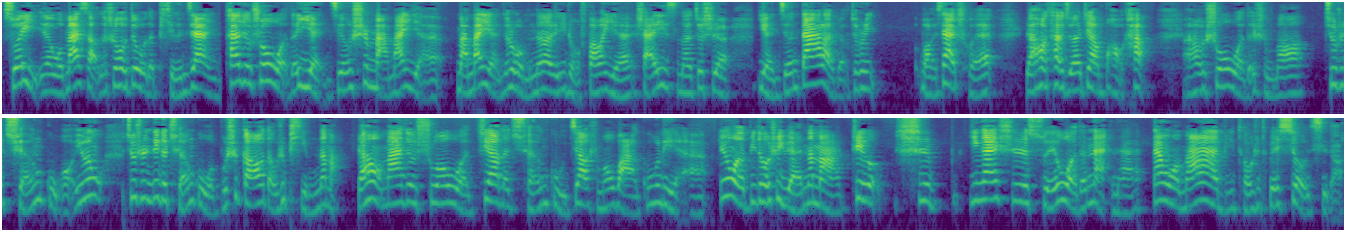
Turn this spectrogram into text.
所以，我妈小的时候对我的评价，她就说我的眼睛是妈妈眼，妈妈眼就是我们的一种方言，啥意思呢？就是眼睛耷拉着，就是往下垂，然后她就觉得这样不好看，然后说我的什么。就是颧骨，因为就是那个颧骨我不是高的，我是平的嘛。然后我妈就说我这样的颧骨叫什么瓦姑脸，因为我的鼻头是圆的嘛。这个是应该是随我的奶奶，但是我妈妈的鼻头是特别秀气的。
